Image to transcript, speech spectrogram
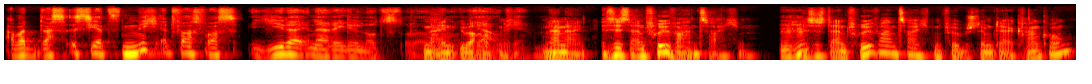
aber das ist jetzt nicht etwas, was jeder in der Regel nutzt. Oder Nein, so. überhaupt Ja, okay. nicht. Nein, nein. Es ist ein Frühwarnzeichen. Mhm. Es ist ein Frühwarnzeichen für bestimmte Erkrankungen,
